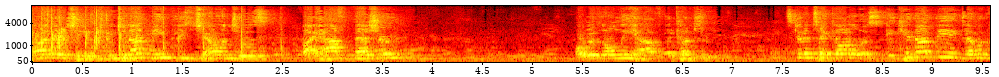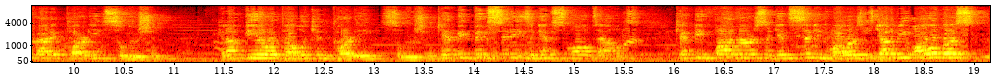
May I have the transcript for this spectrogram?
climate change, we cannot meet these challenges by half measure or with only half the country. It's going to take all of us. It cannot be a Democratic Party solution. Cannot be a Republican Party solution. It can't be big cities against small towns. It can't be farmers against city dwellers. It's got to be all of us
